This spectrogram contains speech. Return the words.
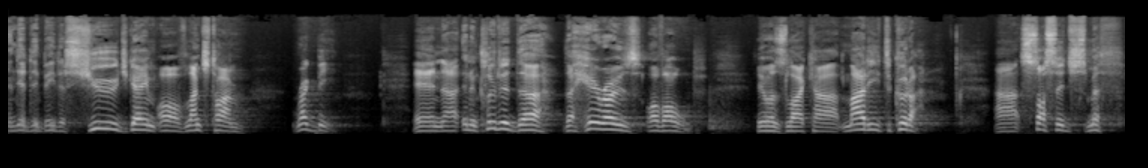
And there'd be this huge game of lunchtime rugby. And uh, it included the, the heroes of old. There was like uh, Takura, uh, Sausage Smith,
